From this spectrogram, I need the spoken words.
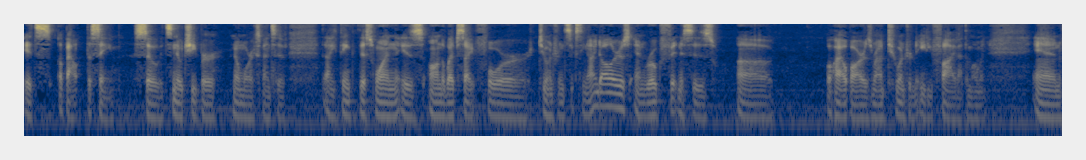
it's about the same. So it's no cheaper, no more expensive. I think this one is on the website for $269 and Rogue Fitness's uh, Ohio bar is around 285 at the moment. And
